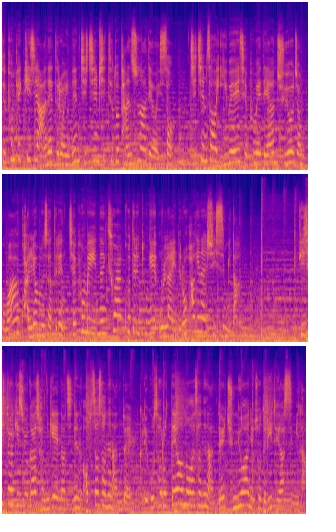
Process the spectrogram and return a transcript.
제품 패키지 안에 들어있는 지침 시트도 단순화되어 있어 지침서 이외의 제품에 대한 주요 정보와 관련 문서들은 제품에 있는 QR코드를 통해 온라인으로 확인할 수 있습니다. 디지털 기술과 전기 에너지는 없어서는 안 될, 그리고 서로 떼어놓아서는 안 될 중요한 요소들이 되었습니다.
